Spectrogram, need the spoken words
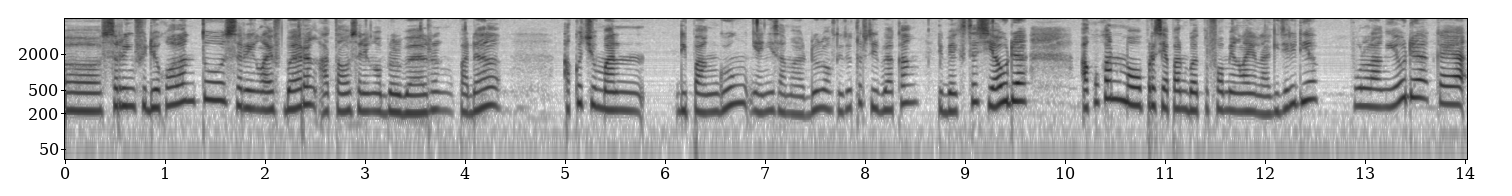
eh, sering video callan tuh sering live bareng atau sering ngobrol bareng. Padahal aku cuman di panggung nyanyi sama Dul waktu itu terus di belakang di backstage ya udah. Aku kan mau persiapan buat perform yang lain lagi. Jadi dia pulang ya udah kayak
